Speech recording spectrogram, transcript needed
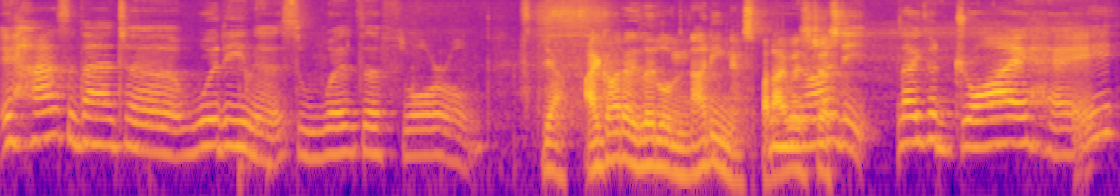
It has that uh, woodiness with the floral. Yeah, I got a little nuttiness, but I was just. Mm. Like a dry hay,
